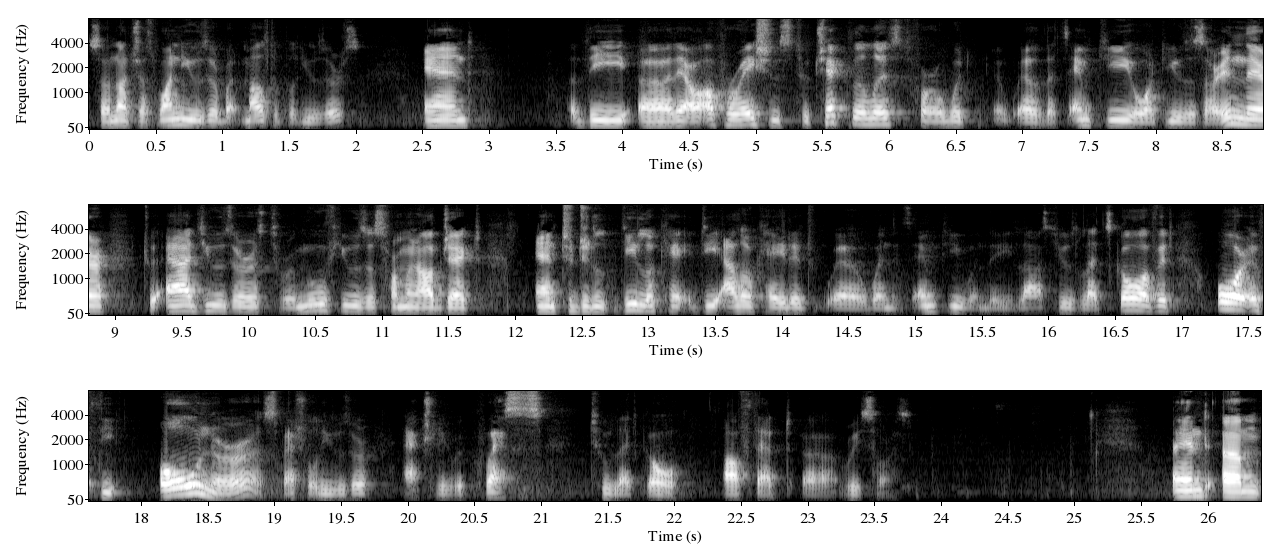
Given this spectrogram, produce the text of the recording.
so not just one user, but multiple users. And the, uh, there are operations to check the list for what, whether that's empty or what users are in there, to add users, to remove users from an object, and to delocate, deallocate it uh, when it's empty, when the last user lets go of it, or if the owner, a special user, actually requests to let go of that uh, resource. And um,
